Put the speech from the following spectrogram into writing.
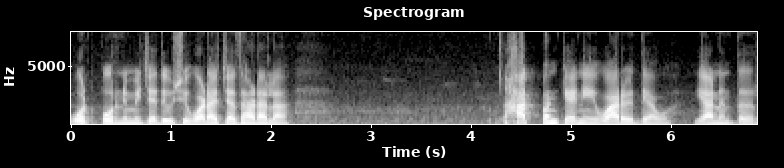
वटपौर्णिमेच्या दिवशी वडाच्या झाडाला हातपंख्याने वारं द्यावं. यानंतर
